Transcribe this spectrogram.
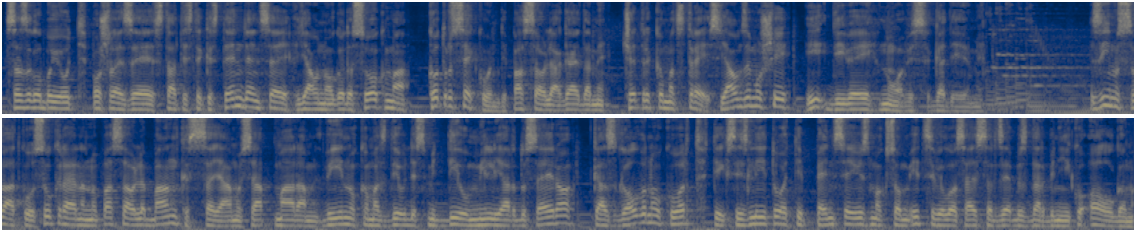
Saglabājot pašreizējai statistikas tendencei, jauno gada sākumā katru sekundi pasaulē gaidāmi 4,3 jaundzimušie un 2 novis gadījumi. Ziemassvētkos Ukraina no Pasaules bankas sajāmusi apmēram 1,22 miljardus eiro, kas galvenokārt tiks izlietoti pensiju izmaksām un civilos aizsardzības darbinieku algam,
